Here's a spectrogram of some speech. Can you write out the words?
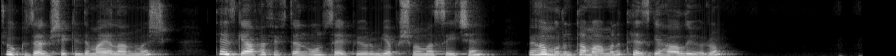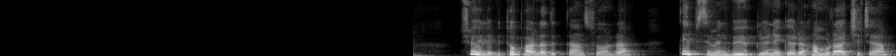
Çok güzel bir şekilde mayalanmış. Tezgaha hafiften un serpiyorum yapışmaması için ve hamurun tamamını tezgaha alıyorum. Şöyle bir toparladıktan sonra tepsimin büyüklüğüne göre hamuru açacağım.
